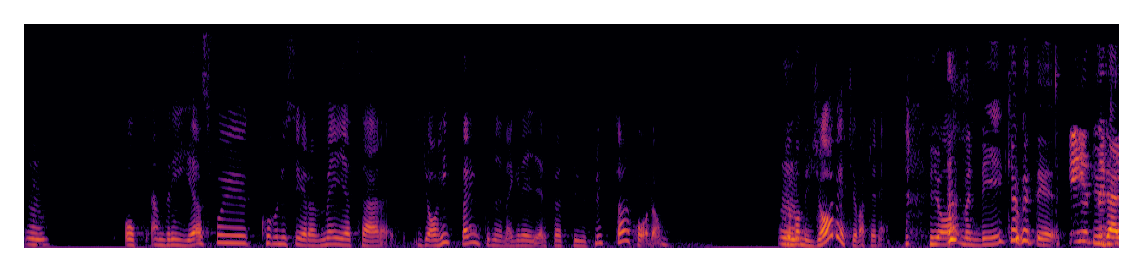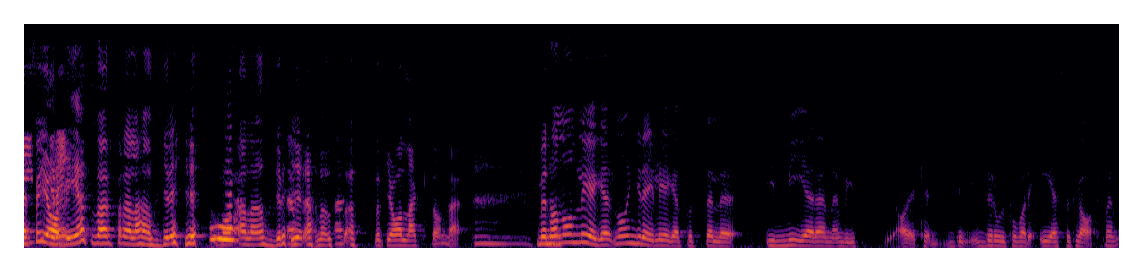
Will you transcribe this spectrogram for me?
Mm. Och Andreas får ju kommunicera med mig att så här, jag hittar inte mina grejer för att du flyttar på dem. Jag Mm. bara, men jag vet ju vart den är. ja men det är kanske inte, Det är det är inte ju därför jag grej. vet varför alla hans grejer, var alla hans grejer är någonstans. För att jag har lagt dem där. Men har någon, legat, någon grej legat på ett ställe i mer än en viss, ja jag kan, det beror ju på vad det är såklart. Men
